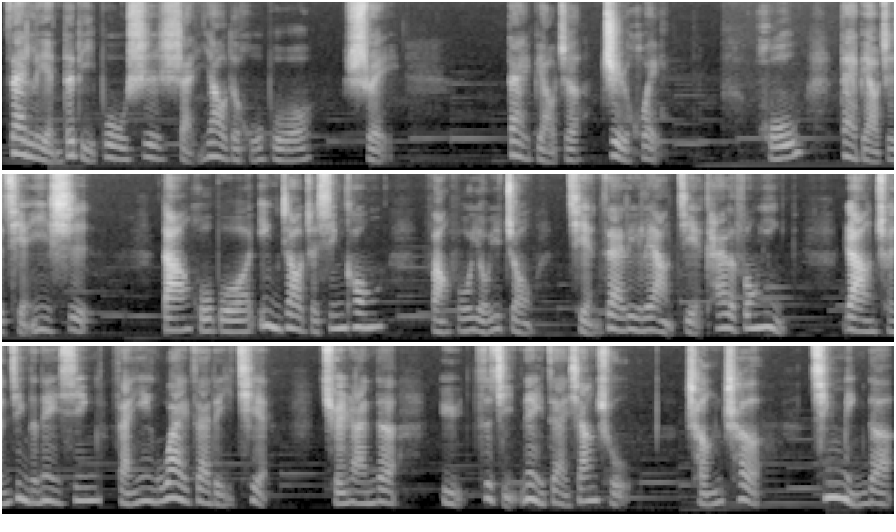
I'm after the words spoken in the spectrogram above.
在脸的底部是闪耀的湖泊水，代表着智慧；湖代表着潜意识。当湖泊映照着星空，仿佛有一种潜在力量解开了封印，让纯净的内心反映外在的一切，全然的与自己内在相处，澄澈清明的。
